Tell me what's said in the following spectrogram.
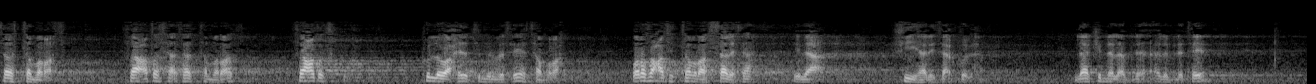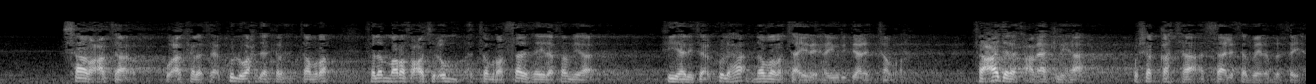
ثلاث تمرات. فأعطتها ثلاث تمرات فأعطت كل واحدة من ابنتيها تمرة ورفعت التمرة الثالثة إلى فيها لتأكلها. لكن الابنتين سارعتا وأكلتا كل واحدة أكلت التمرة فلما رفعت الأم التمرة الثالثة إلى فمها فيها لتأكلها نظرتا إليها يريدان التمرة. فعدلت عن أكلها وشقتها الثالثة بين ابنتيها.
